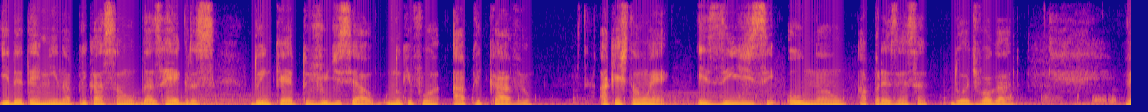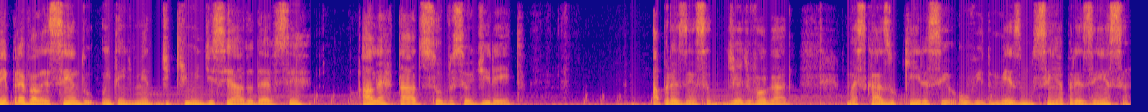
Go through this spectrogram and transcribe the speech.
e determina a aplicação das regras do inquérito judicial no que for aplicável. A questão é: exige-se ou não a presença do advogado? Vem prevalecendo o entendimento de que o indiciado deve ser alertado sobre o seu direito à presença de advogado. Mas caso queira ser ouvido mesmo sem a presença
